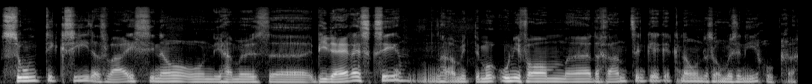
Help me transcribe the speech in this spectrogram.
Sonntag, gsi, das weiß ich noch. Und ich habe äh, bei der RS gsi und habe mit der Uniform äh, den Kranz entgegengenommen und so müssen einrücken.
